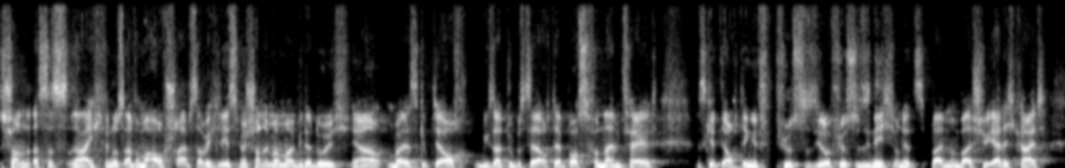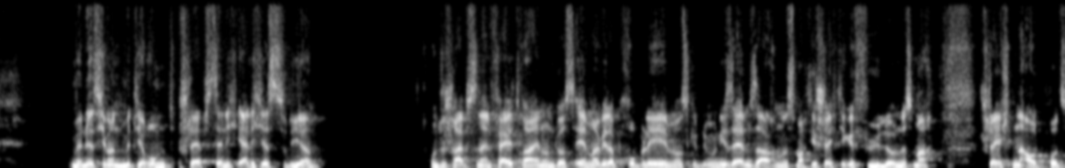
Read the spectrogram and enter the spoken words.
schon, dass es reicht, wenn du es einfach mal aufschreibst, aber ich lese mir schon immer mal wieder durch, ja, weil es gibt ja auch, wie gesagt, du bist ja auch der Boss von deinem Feld. Es gibt ja auch Dinge, führst du sie oder führst du sie nicht? Und jetzt bleiben wir im Beispiel Ehrlichkeit. Wenn du jetzt jemanden mit dir rumschleppst, der nicht ehrlich ist zu dir, und du schreibst in dein Feld rein und du hast immer wieder Probleme und es gibt immer dieselben Sachen und es macht dir schlechte Gefühle und es macht schlechten Output.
